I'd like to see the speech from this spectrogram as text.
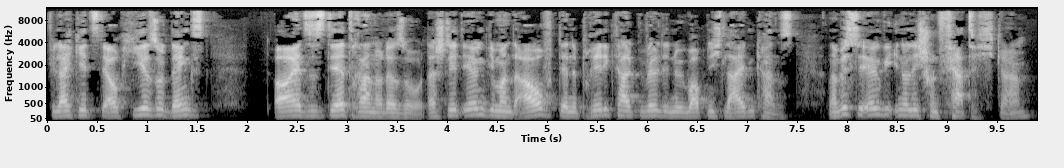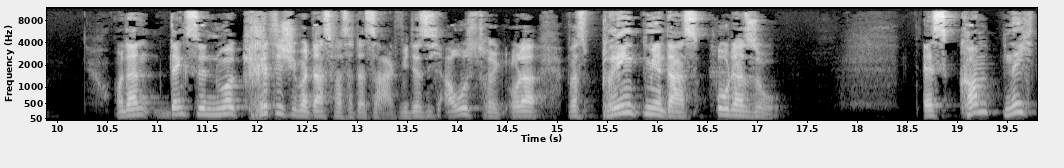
vielleicht geht es dir auch hier so, denkst, oh, jetzt ist der dran oder so. Da steht irgendjemand auf, der eine Predigt halten will, den du überhaupt nicht leiden kannst. Und dann bist du irgendwie innerlich schon fertig. Gell? Und dann denkst du nur kritisch über das, was er da sagt, wie der sich ausdrückt oder was bringt mir das oder so. Es kommt nicht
